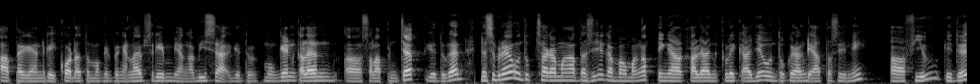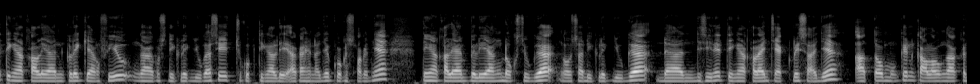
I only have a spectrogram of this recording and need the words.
uh, pengen record atau mungkin pengen live stream, ya nggak bisa gitu. Mungkin kalian uh, salah pencet gitu kan. Dan sebenarnya untuk cara mengatasinya gampang banget, tinggal kalian klik aja untuk yang di atas ini, uh, view gitu ya. Tinggal kalian klik yang view nggak harus diklik juga sih. Cukup tinggal diarahin aja kursornya tinggal kalian pilih yang docs juga nggak usah diklik juga. Dan di sini tinggal kalian checklist aja. Atau mungkin kalau nggak ke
